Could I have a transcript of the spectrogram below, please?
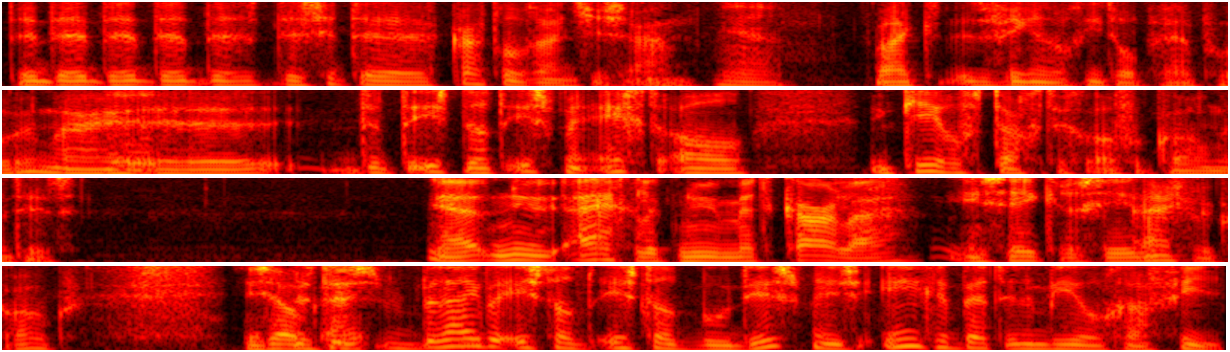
Er, er, er, er, er- er zitten kartelrandjes aan. Ja. Waar ik de vinger nog niet op heb, hoor. Maar Ja. eh, dat, is, dat is me echt al een keer of tachtig overkomen, dit. ja, nu eigenlijk nu met Carla, in zekere zin. Eigenlijk ook. Is ook dus, dus blijkbaar is dat, is dat boeddhisme is ingebed in een biografie.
